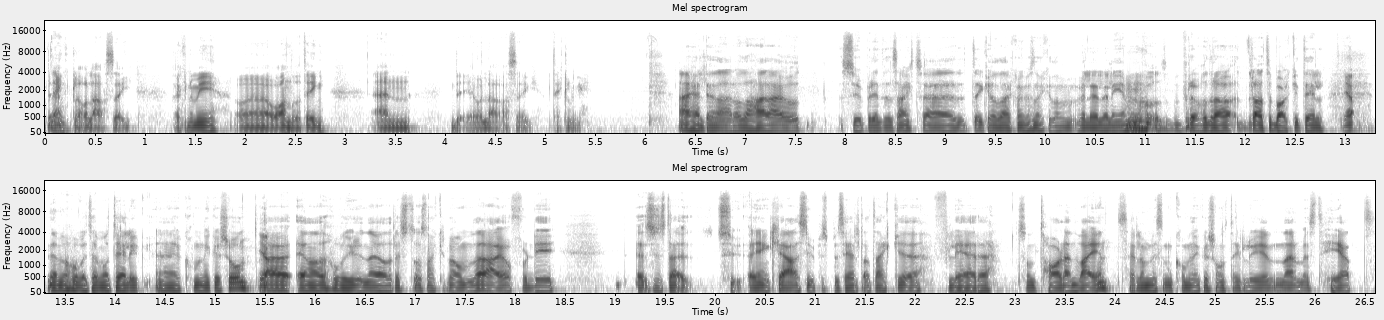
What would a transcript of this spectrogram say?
Det er enklere å lære seg økonomi og, og andre ting enn det er å lære seg teknologi. Jeg er helt enig der, og det her er jo superinteressant, så jeg tenker at det kan vi snakke om veldig, veldig lenge. Men vi prøve å dra, dra tilbake til Ja. det med hovedtemaet telekommunikasjon. Ja. Er En av hovedgrunnene jeg hadde lyst til å snakke med om det, er jo fordi jeg syns det er, egentlig er superspesielt at det er ikke flere som tar den veien, selv om liksom kommunikasjonsteknologi nærmest het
